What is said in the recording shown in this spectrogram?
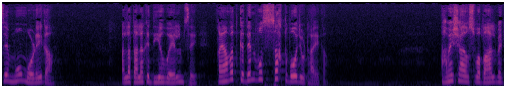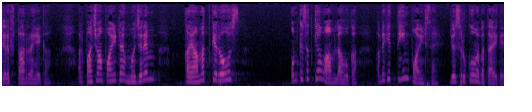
سے منہ موڑے گا، اللہ تعالیٰ کے دیے ہوئے علم سے قیامت کے دن وہ سخت بوجھ اٹھائے گا۔ ہمیشہ اس وبال میں گرفتار رہے گا۔ اور پانچواں پوائنٹ ہے، مجرم قیامت کے روز ان کے ساتھ کیا معاملہ ہوگا؟ اب دیکھیے، تین پوائنٹس ہیں جو اس رکو میں بتائے گئے۔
